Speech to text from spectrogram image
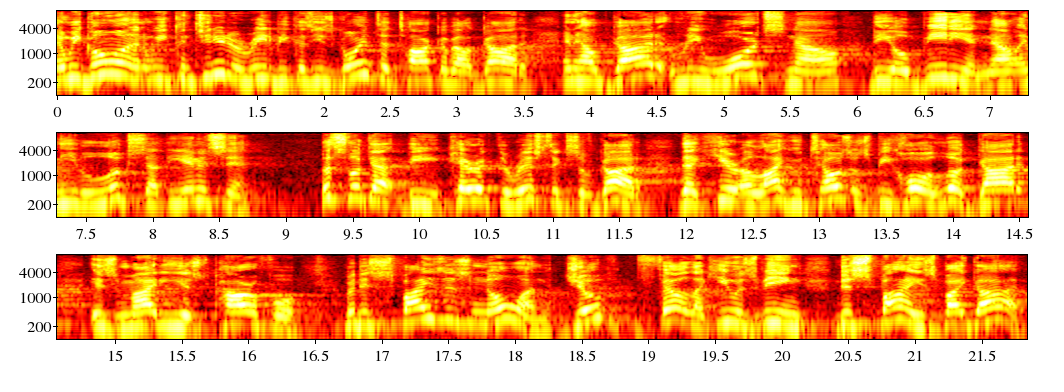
And we go on and we continue to read because he's going to talk about God and how God rewards now the obedient now, and he looks at the innocent. Let's look at the characteristics of God that here Elihu tells us Behold, look, God is mighty, He is powerful, but despises no one. Job felt like he was being despised by God.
